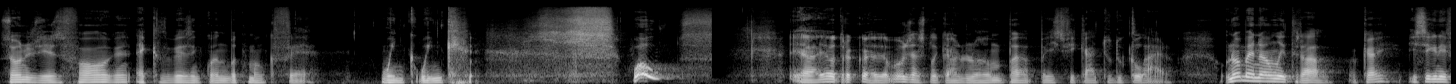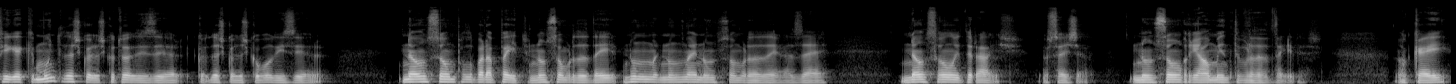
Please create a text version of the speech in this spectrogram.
Só nos dias de folga é que de vez em quando vou tomar um café. Wink, wink. Uou! Yeah, é outra coisa, vou já explicar o nome para, para isto ficar tudo claro. O nome é não literal, ok? Isso significa que muitas das coisas que eu estou a dizer, das coisas que eu vou dizer, não são para levar a peito, não são verdadeiras, não, não é não são verdadeiras, é não são literais, ou seja, não são realmente verdadeiras, ok?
